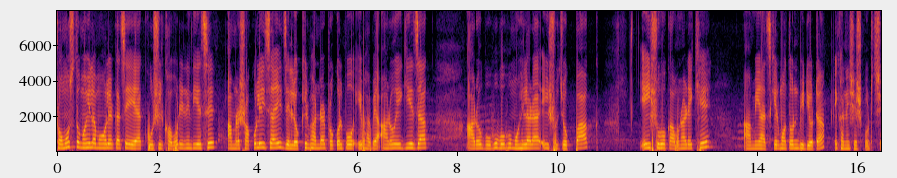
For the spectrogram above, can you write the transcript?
সমস্ত মহিলা মহলের কাছে এ এক খুশির খবর এনে দিয়েছে। আমরা সকলেই চাই যে লক্ষ্মীর ভাণ্ডার প্রকল্প এভাবে আরও এগিয়ে যাক। আরও বহু বহু মহিলারা এই সুযোগ পাক। এই শুভ কামনা রেখে আমি আজকের মতন ভিডিওটা এখানে শেষ করছি।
